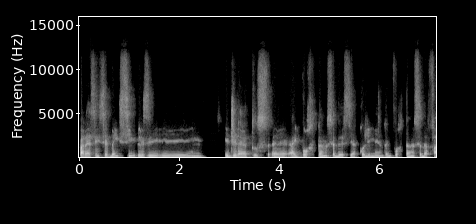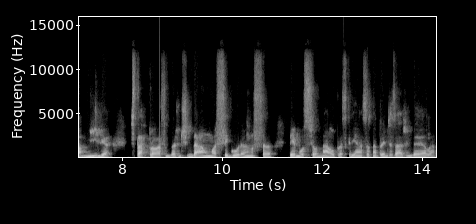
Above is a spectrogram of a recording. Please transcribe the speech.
parecem ser bem simples e, e, e diretos. É, a importância desse acolhimento, a importância da família estar próximo, da gente dar uma segurança emocional para as crianças na aprendizagem dela,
